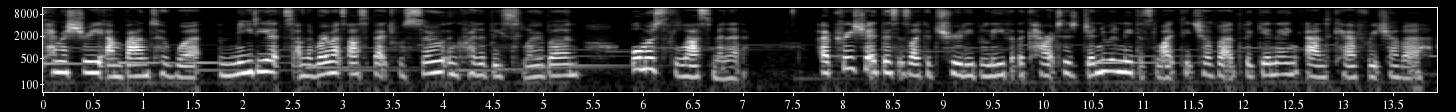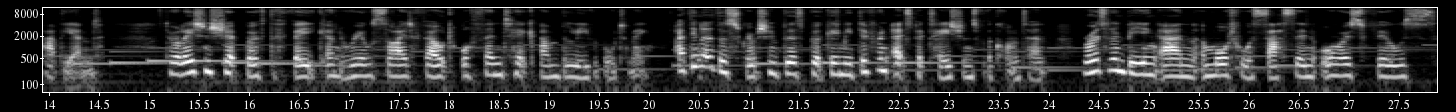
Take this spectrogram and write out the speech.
chemistry and banter were immediate and the romance aspect was so incredibly slow burn, almost last minute. I appreciated this as I could truly believe that the characters genuinely disliked each other at the beginning and care for each other at the end. The relationship, both the fake and real side, felt authentic and believable to me. I think that the description for this book gave me different expectations for the content. Rosalind being an immortal assassin almost feels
